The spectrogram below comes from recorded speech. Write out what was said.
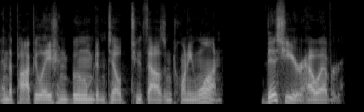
and the population boomed until 2021. This year, however,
